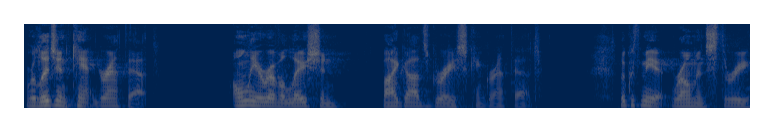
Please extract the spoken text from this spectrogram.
Religion can't grant that. Only a revelation by God's grace can grant that. Look with me at Romans 3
